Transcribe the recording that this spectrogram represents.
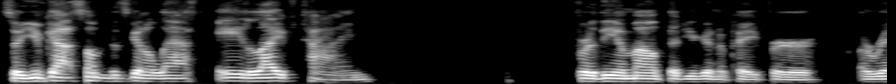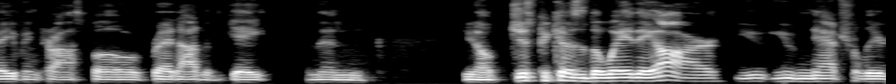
So you've got something that's to last a lifetime for the amount that you're to pay for a Raven crossbow right out of the gate. And then, you know, just because of the way they are, you you naturally are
